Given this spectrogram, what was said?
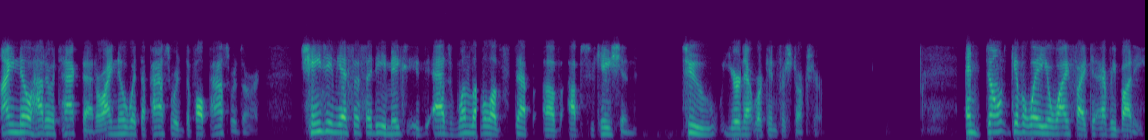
I know how to attack that, or I know what the password default passwords are. Changing the SSID makes it adds one level of step of obfuscation to your network infrastructure. And don't give away your Wi-Fi to everybody.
